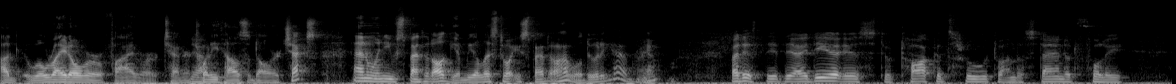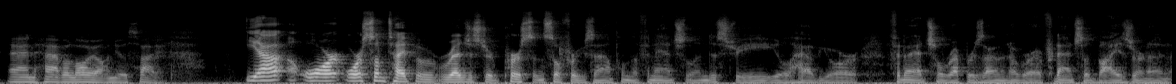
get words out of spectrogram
I'll, we'll write over five or ten or Yeah. twenty thousand dollar checks, and when you've spent it all, give me a list of what you spent. Oh, we'll do it again, right? But it's, the, the idea is to talk it through, to understand it fully, and have a lawyer on your side. Yeah, or or some type of registered person. So, for example, in the financial industry, you'll have your financial representative or a financial advisor in an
